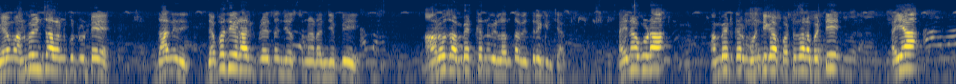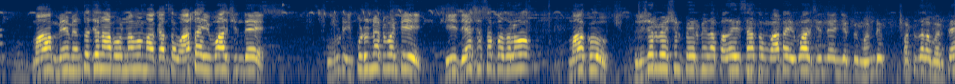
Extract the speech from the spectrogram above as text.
మేము అనుభవించాలనుకుంటుంటే దాన్ని దెబ్బతీయడానికి ప్రయత్నం చేస్తున్నాడని చెప్పి ఆ రోజు అంబేద్కర్ను వీళ్ళంతా వ్యతిరేకించారు. అయినా కూడా అంబేద్కర్ మొండిగా పట్టుదల బట్టి అయ్యా మా మేము ఎంత జనాభా ఉన్నామో మాకు అంత వాటా ఇవ్వాల్సిందే. ఇప్పుడు ఇప్పుడున్నటువంటి ఈ దేశ సంపదలో మాకు రిజర్వేషన్ పేరు మీద పదహైదు శాతం వాటా ఇవ్వాల్సిందే అని చెప్పి మండి పట్టుదల పడితే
